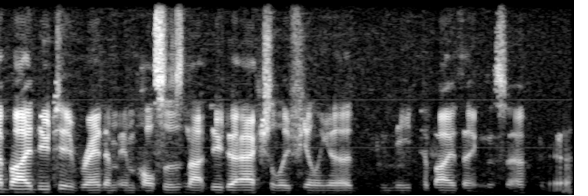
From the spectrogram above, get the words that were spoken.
I buy due to random impulses, not due to actually feeling a need to buy things. So Yeah.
